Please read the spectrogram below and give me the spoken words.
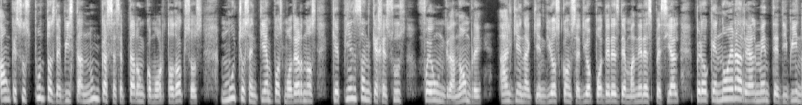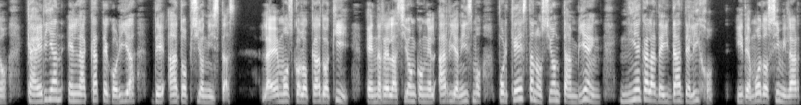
Aunque sus puntos de vista nunca se aceptaron como ortodoxos, muchos en tiempos modernos que piensan que Jesús fue un gran hombre, alguien a quien Dios concedió poderes de manera especial, pero que no era realmente divino, caerían en la categoría de adopcionistas. La hemos colocado aquí en relación con el arrianismo porque esta noción también niega la deidad del Hijo y de modo similar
